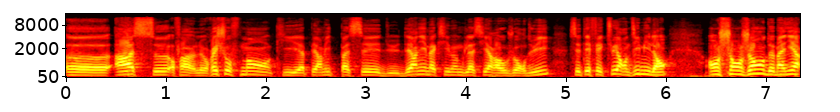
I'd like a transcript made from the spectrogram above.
euh, à ce, enfin, le réchauffement qui a permis de passer du dernier maximum glaciaire à aujourd'hui s'est effectué en 10 000 ans, en changeant de manière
